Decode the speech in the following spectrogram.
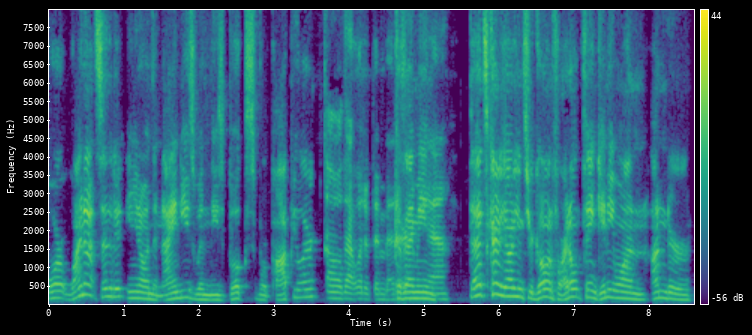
Or why not set it, you know, in the 90s when these books were popular? oh that would have been better. Because I mean, yeah That's kind of the audience you're going for. I don't think anyone under,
